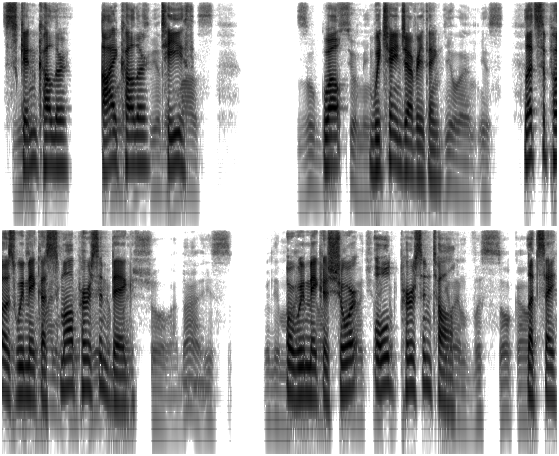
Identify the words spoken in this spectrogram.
skin color, eye color, teeth, well, we change everything. Let's suppose we make a small person big, or we make a short, old person tall. Let's say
